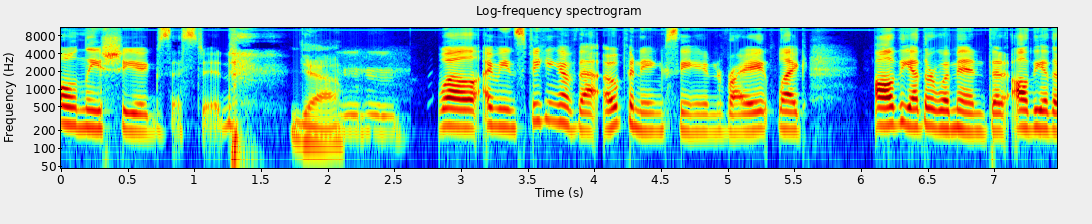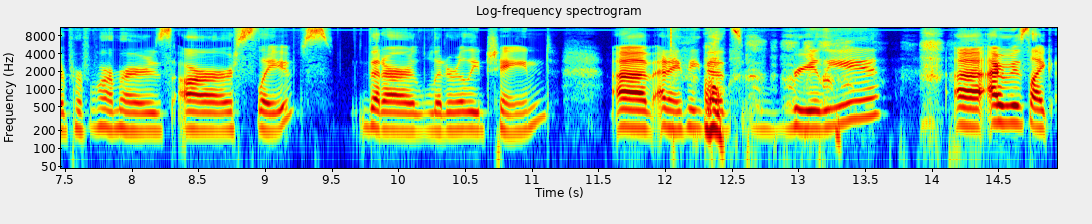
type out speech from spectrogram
only she existed. yeah Mhm. well, I mean, speaking of that opening scene, right? Like all the other women that all the other performers are slaves that are literally chained. Um, and I think Oh. that's really uh, I was like,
